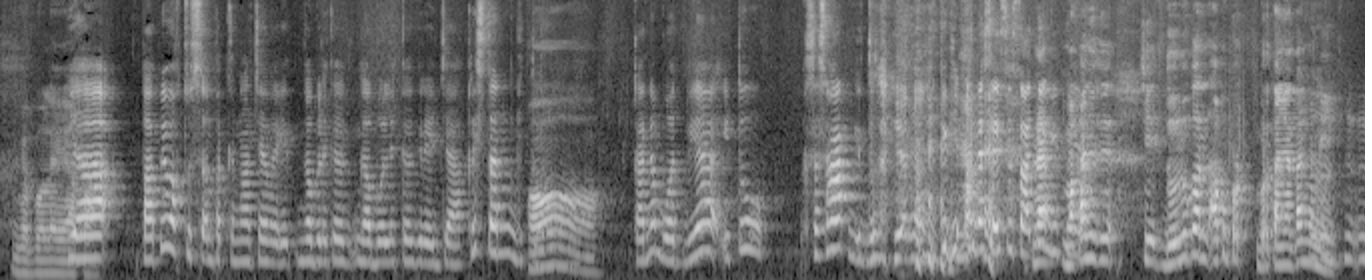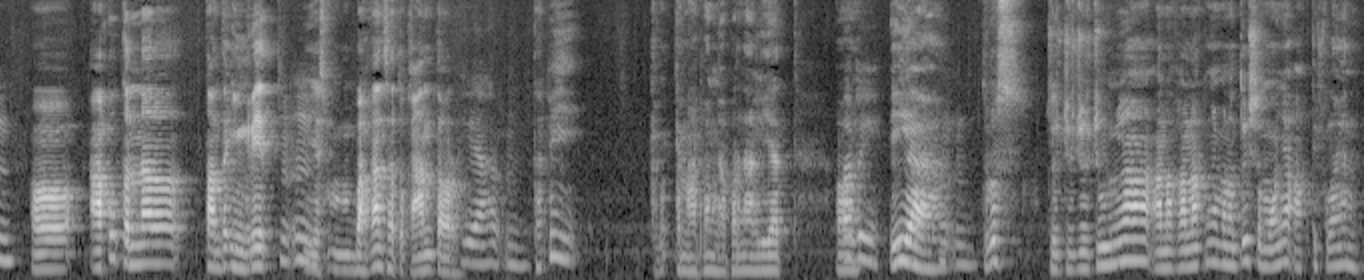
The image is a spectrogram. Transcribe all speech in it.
nggak boleh Ya, apa papi waktu sempat kenal cewek nggak boleh ke nggak boleh ke gereja Kristen gitu. oh Karena buat dia itu sesat gitu lah ya nggak ngerti gimana saya sesatnya nah gitu. makanya Ci, Ci, dulu kan aku bertanya-tanya nih Mm-mm. oh aku kenal tante Ingrid Mm-mm. ya, bahkan satu kantor Iya, mm. tapi ken- kenapa nggak pernah lihat oh, Papi? iya Mm-mm. terus cucu-cucunya anak-anaknya menentuin semuanya aktif lain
